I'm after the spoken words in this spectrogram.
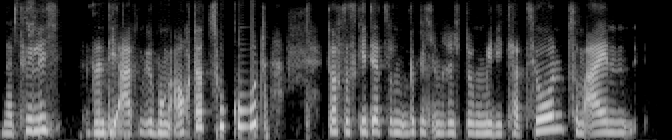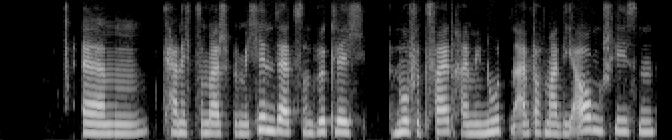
Natürlich sind die Atemübungen auch dazu gut, doch das geht jetzt wirklich in Richtung Meditation. Zum einen ähm, kann ich zum Beispiel mich hinsetzen und wirklich nur für zwei, drei Minuten einfach mal die Augen schließen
